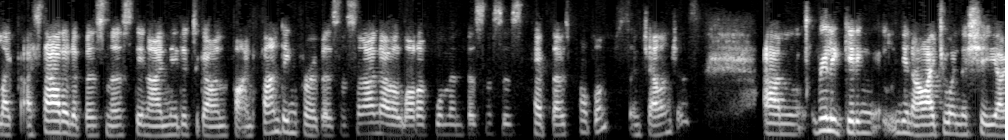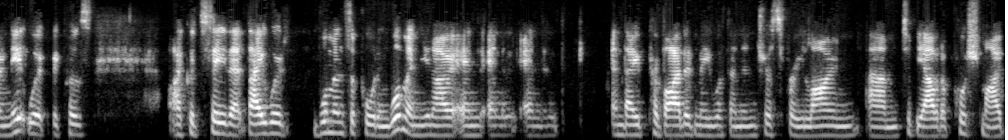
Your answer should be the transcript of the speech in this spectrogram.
like I started a business, then I needed to go and find funding for a business. And I know a lot of women businesses have those problems and challenges. Um, really getting, you know, I joined the SheEO network because I could see that they were women supporting women, you know, and and and and they provided me with an interest-free loan um, to be able to push my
